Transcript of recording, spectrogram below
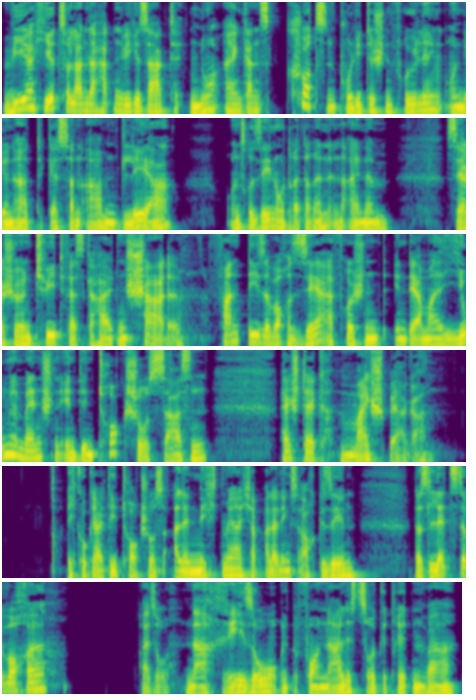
Wir hierzulande hatten, wie gesagt, nur einen ganz kurzen politischen Frühling und den hat gestern Abend Lea, unsere Seenotretterin, in einem sehr schönen Tweet festgehalten. Schade. Fand diese Woche sehr erfrischend, in der mal junge Menschen in den Talkshows saßen, Hashtag Maischberger. Ich gucke halt die Talkshows alle nicht mehr. Ich habe allerdings auch gesehen, dass letzte Woche, also nach Rezo und bevor Nahles zurückgetreten war,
